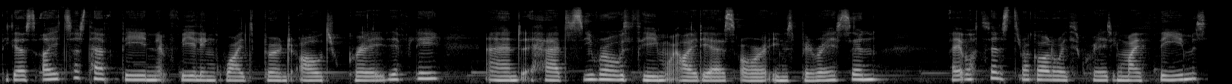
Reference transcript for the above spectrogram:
because I just have been feeling quite burned out creatively and had zero theme ideas or inspiration. I often struggle with creating my themes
